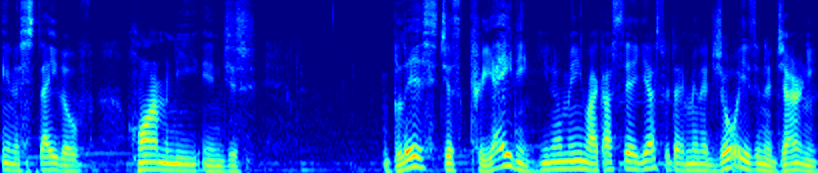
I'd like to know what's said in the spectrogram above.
in a state of harmony and just bliss just creating, you know what I mean? Like I said yesterday, man, the joy is in the journey,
